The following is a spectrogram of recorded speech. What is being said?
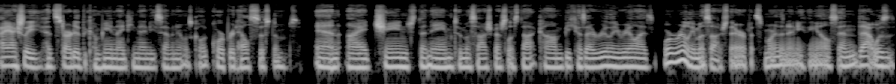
I actually had started the company in 1997. It was called Corporate Health Systems. And I changed the name to massagespecialist.com because I really realized we're really massage therapists more than anything else. And that was,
